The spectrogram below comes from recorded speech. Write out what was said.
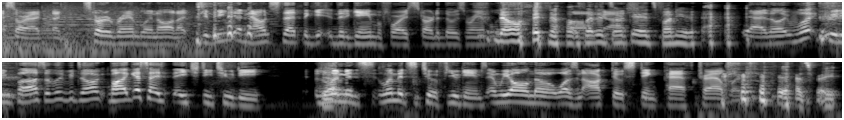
Yeah, sorry, I, I started rambling on. I, did we announce that the, the game before I started those rambles? No, no, Oh, but it's gosh. okay. It's funnier. Yeah, they're like, what could he possibly be talking? Well, I guess I, HD2D Yeah. limits limits it to a few games, and we all know it was an Octo Stink Path Traveler. That's right.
